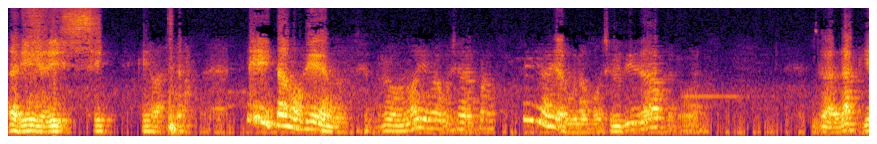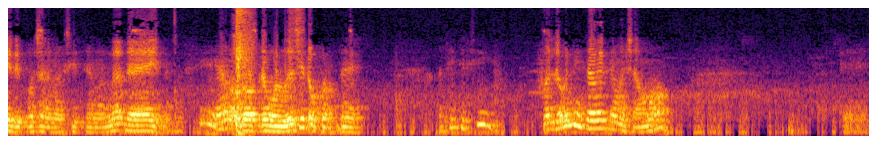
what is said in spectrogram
Ahí, ahí, sí, ¿qué va a hacer? Sí, estamos viendo, pero no hay una posibilidad de acuerdo. Sí, hay alguna posibilidad, pero bueno. La quiere cosas que no existen en la ley. Sí, algo lo otro volví y lo corté. Así que sí, fue la única vez que me llamó eh,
